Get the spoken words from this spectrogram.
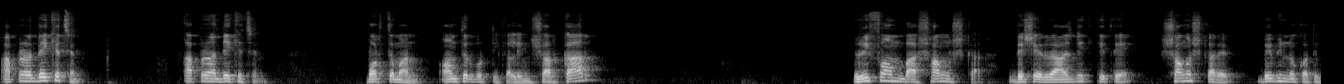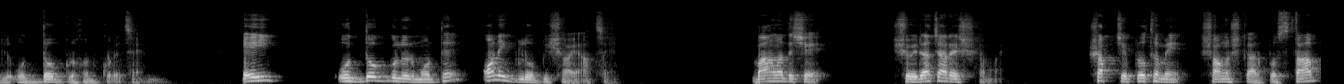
আপনারা দেখেছেন আপনারা দেখেছেন, বর্তমান অন্তর্বর্তীকালীন সরকার রিফর্ম বা সংস্কার দেশের রাজনীতিতে সংস্কারের বিভিন্ন কতগুলো উদ্যোগ গ্রহণ করেছে। এই উদ্যোগগুলোর মধ্যে অনেকগুলো বিষয় আছে। বাংলাদেশে স্বৈরাচারের সময় সবচেয়ে প্রথমে সংস্কার প্রস্তাব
